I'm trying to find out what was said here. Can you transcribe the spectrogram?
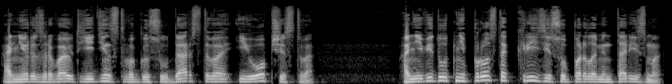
они разрывают единство государства и общества. Они ведут не просто к кризису парламентаризма,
